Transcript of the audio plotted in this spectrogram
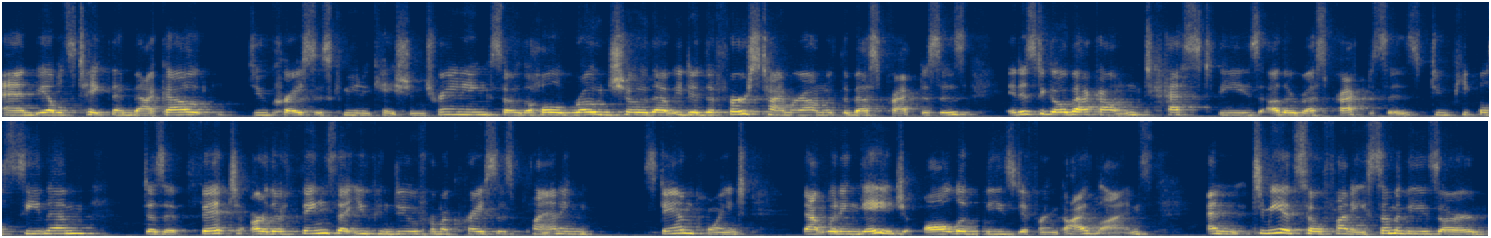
and be able to take them back out, do crisis communication training. So the whole road show that we did the first time around with the best practices, it is to go back out and test these other best practices. Do people see them? Does it fit? Are there things that you can do from a crisis planning standpoint that would engage all of these different guidelines? And to me, it's so funny. Some of these are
